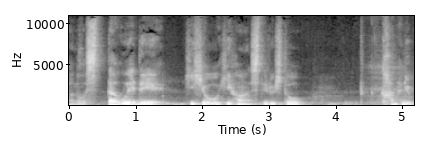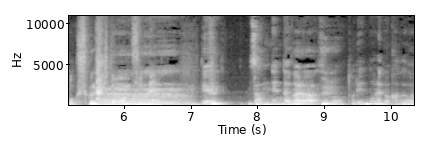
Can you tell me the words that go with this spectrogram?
あの知った上で批評批判してる人かなり僕少ないと思うんですよね。残念ながらその、うんトレンダーレの方々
